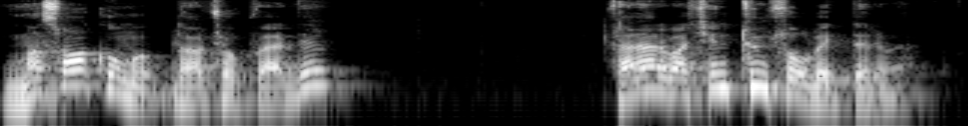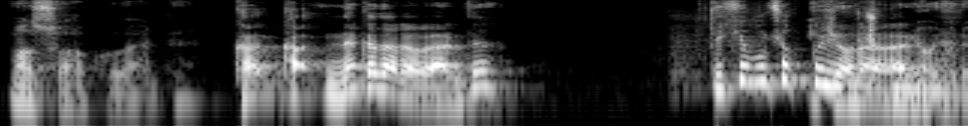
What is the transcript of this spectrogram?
Masuaku mu daha çok verdi? Fenerbahçe'nin tüm sol bekleri mi? Masuaku verdi. Ka- ka- ne kadara verdi? 2,5 milyona 2,5 verdi. milyon euro.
